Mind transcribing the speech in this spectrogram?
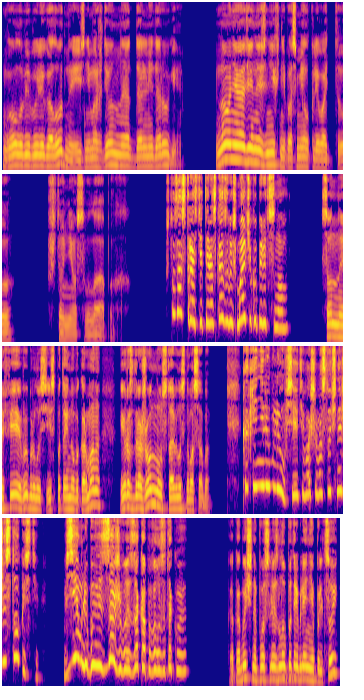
Голуби были голодные и изнеможденные от дальней дороги. Но ни один из них не посмел клевать то, что нес в лапах. «Что за страсти ты рассказываешь мальчику перед сном?» Сонная фея выбралась из потайного кармана и раздраженно уставилась на Васаба. «Как я не люблю все эти ваши восточные жестокости! В землю бы заживо закапывала за такое!» Как обычно, после злоупотребления пыльцой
